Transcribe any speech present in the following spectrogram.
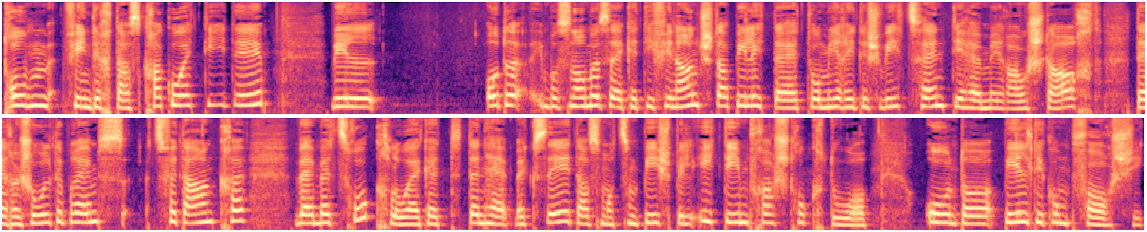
darum finde ich das keine gute Idee, weil oder ich muss nochmal sagen, die Finanzstabilität, die wir in der Schweiz haben, die haben wir auch stark dieser Schuldenbremse zu verdanken. Wenn man zurückschaut, dann hat man gesehen, dass man zum Beispiel in die Infrastruktur oder Bildung und Forschung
